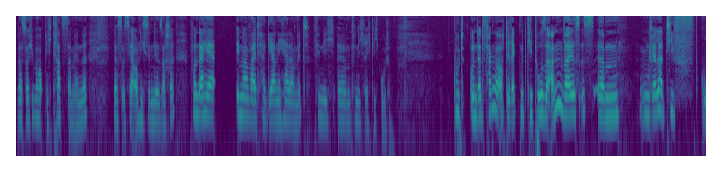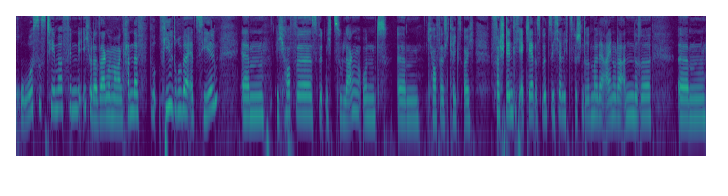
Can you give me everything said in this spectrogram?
was euch überhaupt nicht kratzt am Ende. Das ist ja auch nicht Sinn der Sache. Von daher immer weiter gerne her damit. Finde ich, ähm, finde ich richtig gut. Gut, und dann fangen wir auch direkt mit Ketose an, weil es ist ähm, ein relativ großes Thema, finde ich. Oder sagen wir mal, man kann da viel drüber erzählen. Ähm, ich hoffe, es wird nicht zu lang und ähm, ich hoffe, ich kriege es euch verständlich erklärt. Es wird sicherlich zwischendrin mal der ein oder andere ähm,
